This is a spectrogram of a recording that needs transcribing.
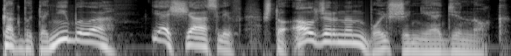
Как бы то ни было, я счастлив, что Алджернан больше не одинок.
